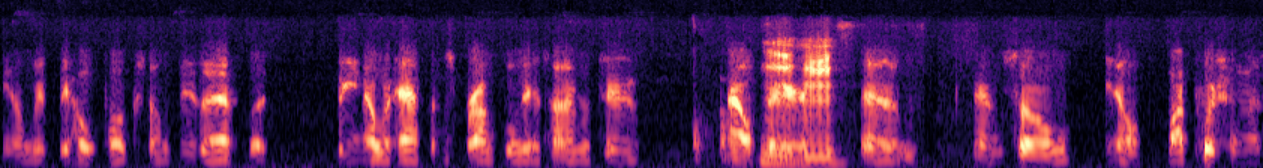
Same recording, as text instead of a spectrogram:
You know, we, we hope folks don't do that, but but you know, it happens probably a time or two out there, Mm-hmm. and and so you know, by pushing this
